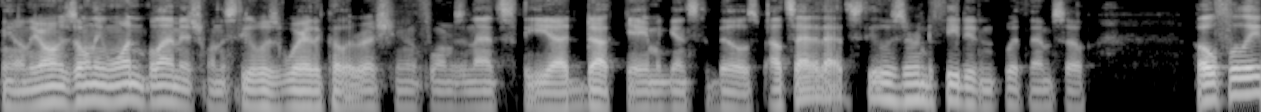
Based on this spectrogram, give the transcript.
you know, there's only one blemish when the Steelers wear the color rush uniforms, and that's the uh, duck game against the Bills. Outside of that, the Steelers are undefeated with them. So hopefully,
